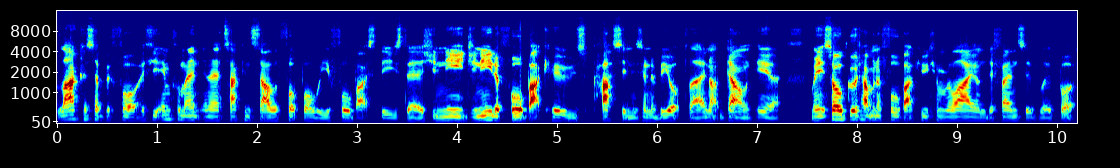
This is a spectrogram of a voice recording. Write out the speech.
like I said before, if you're implementing an attacking style of football with your fullbacks these days, you need you need a fullback whose passing is going to be up there, not down here. I mean, it's all good having a fullback you can rely on defensively, but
